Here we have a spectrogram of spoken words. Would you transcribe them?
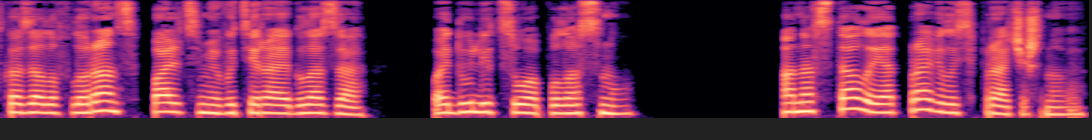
сказала Флоранс, пальцами вытирая глаза. «Пойду лицо ополосну». Она встала и отправилась в прачечную.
